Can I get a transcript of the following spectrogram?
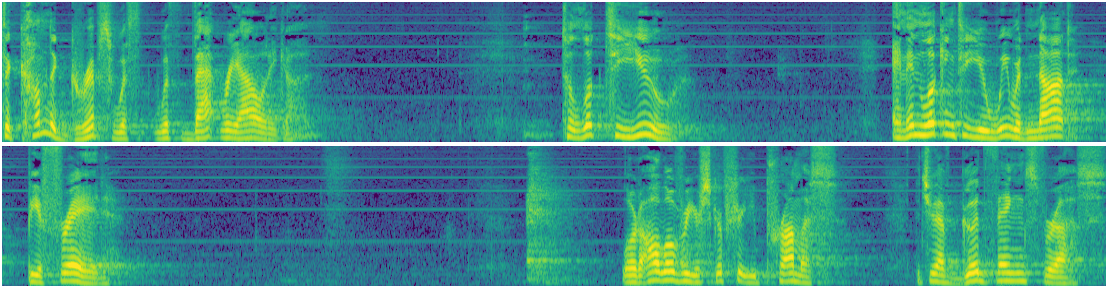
to come to grips with, with that reality, God? To look to you and in looking to you, we would not be afraid. Lord, all over your scripture, you promise that you have good things for us.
